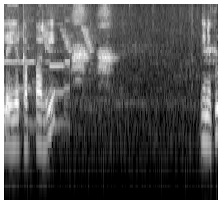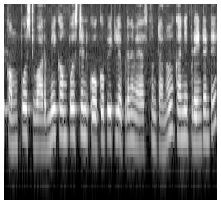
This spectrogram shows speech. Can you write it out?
లేయర్ కప్పాలి. నేను ఎప్పుడు కంపోస్ట్ వార్మీ కంపోస్ట్ అండ్ కోకోపీట్లో ఎప్పుడైనా వేస్తుంటాను. కానీ ఇప్పుడు ఏంటంటే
